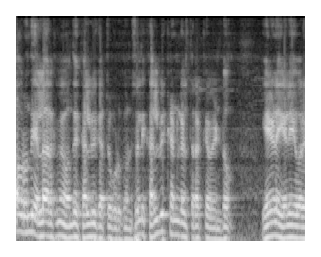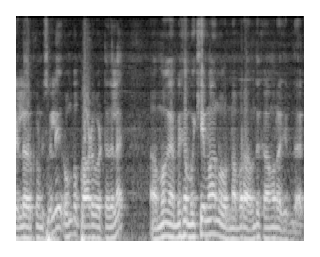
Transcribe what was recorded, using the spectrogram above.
அவர் வந்து எல்லாருக்குமே வந்து கல்வி கற்றுக் கொடுக்கணும்னு சொல்லி கல்வி கண்கள் திறக்க வேண்டும் ஏழை எளியவர் எல்லோருக்கும்னு சொல்லி ரொம்ப பாடுபட்டதில் மிக மிக முக்கியமான ஒரு நபராக வந்து காமராஜ் இருந்தார்.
